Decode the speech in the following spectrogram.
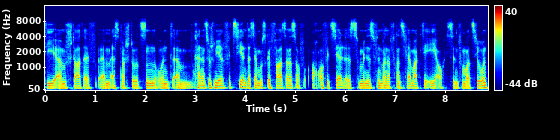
die ähm, Startelf ähm, erstmal stürzen und ähm, kann inzwischen verifizieren, dass der Muskelfaser auch, auch offiziell ist. Zumindest findet man auf transfermarkt.de auch diese Information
